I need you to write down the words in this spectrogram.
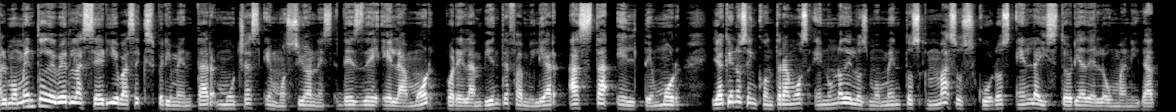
Al momento de ver la serie vas a experimentar muchas emociones, desde el amor por el ambiente familiar hasta el temor, ya que nos encontramos en uno de los momentos más oscuros en la historia de la humanidad,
